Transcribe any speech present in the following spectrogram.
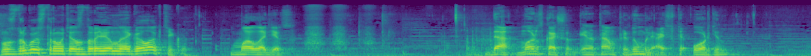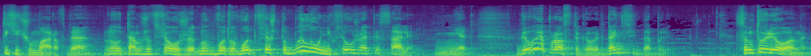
Но с другой стороны, у тебя здоровенная галактика. Молодец. Да, можно сказать, что это там придумали, а если орден, тысячу маров, да? Ну, там же все уже, ну, вот, вот все, что было у них, все уже описали. Нет. ГВ просто говорит, да, не всегда были. Центурионы,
